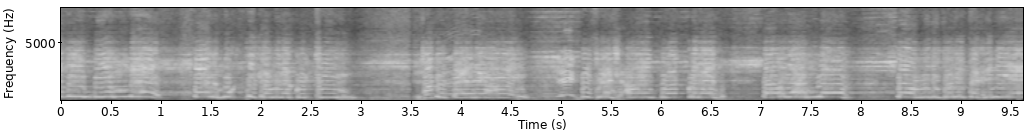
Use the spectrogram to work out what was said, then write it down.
অতি বিলম্বে তার মুক্তি কামনা করছি। যদি তাহলে হয়, বিশেষ আইন প্রয়োগ করেন, তাহলে আমরা তাহলে জনতাকে নিয়ে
